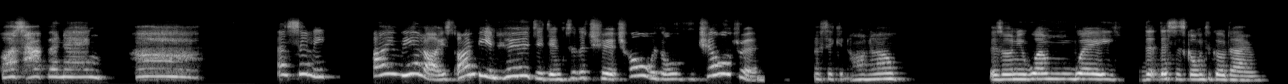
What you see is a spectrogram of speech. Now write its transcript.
what's happening? and suddenly I realized I'm being herded into the church hall with all the children. I'm thinking, oh no, there's only one way that this is going to go down.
